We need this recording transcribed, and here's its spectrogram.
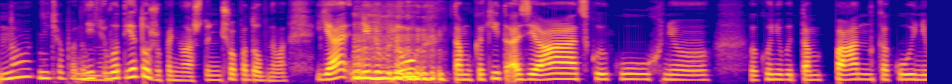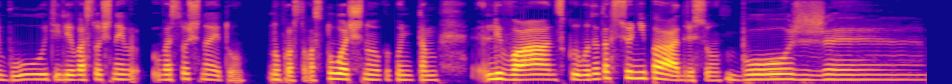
Ну, ничего подобного. Не, вот я тоже поняла, что ничего подобного. Я не люблю там какие-то азиатскую кухню, какую-нибудь там пан какую-нибудь или восточную, восточную эту, ну, просто восточную, какую-нибудь там ливанскую. Вот это все не по адресу. Боже,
